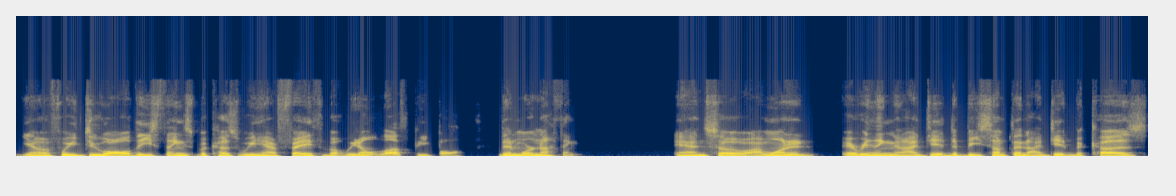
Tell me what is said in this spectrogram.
you know, if we do all these things because we have faith, but we don't love people, then we're nothing. And so I wanted everything that I did to be something I did because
